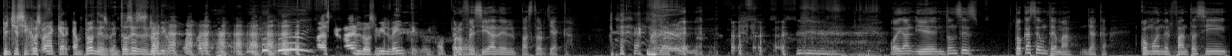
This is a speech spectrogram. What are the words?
pinches hijos van a quedar campeones, güey. Entonces es lo único para cerrar el 2020, güey, ¿no? Profecía del pastor Yaca. Oigan, y entonces, tocaste un tema, Yaca cómo en el fantasy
